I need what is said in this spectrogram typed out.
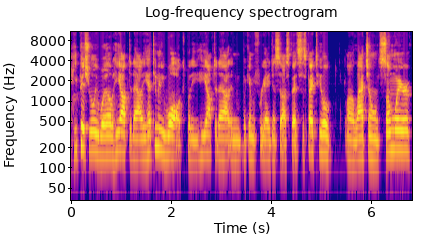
he pitched really well. He opted out. He had too many walks, but he, he opted out and became a free agent. So I suspect, suspect he'll uh, latch on somewhere.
